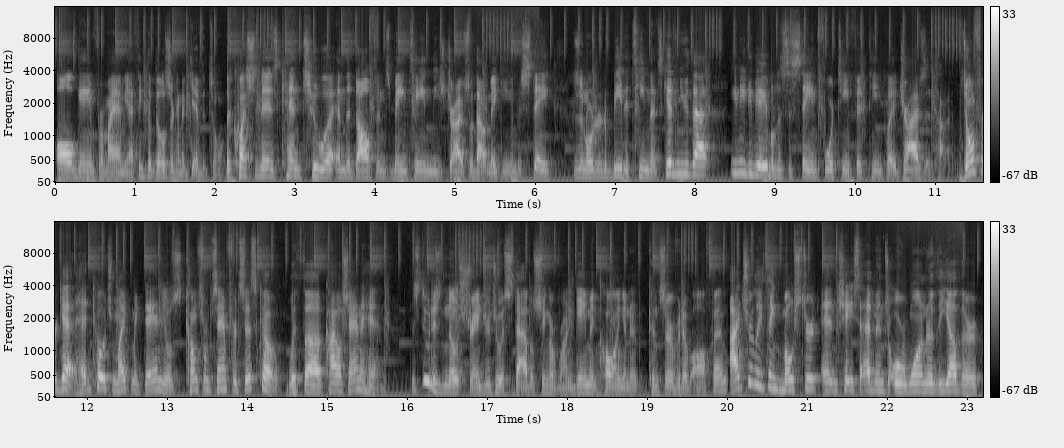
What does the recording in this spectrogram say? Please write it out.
all game for Miami. I think the Bills are going to give it to them. The question is, can Tua and the Dolphins maintain these drives without making a mistake? Because in order to beat a team that's giving you that, you need to be able to sustain 14, 15 play drives at times. Don't forget, head coach Mike McDaniels comes from San Francisco with uh, Kyle Shanahan. This dude is no stranger to establishing a run game and calling it a conservative offense. I truly think Mostert and Chase Edmonds, or one or the other,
